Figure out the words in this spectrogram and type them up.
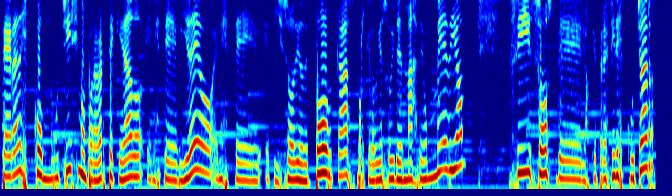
Te agradezco muchísimo por haberte quedado en este video, en este episodio de podcast, porque lo voy a subir en más de un medio. Si sos de los que prefiere escuchar,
